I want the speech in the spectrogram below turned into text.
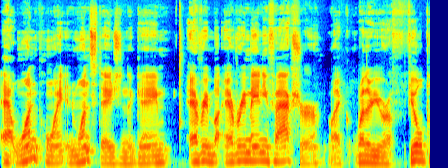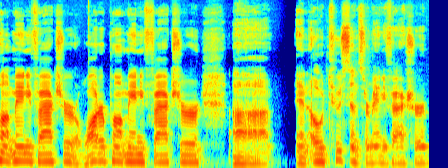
at one point in one stage in the game, every every manufacturer, like whether you're a fuel pump manufacturer, a water pump manufacturer, uh, an O2 sensor manufacturer,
